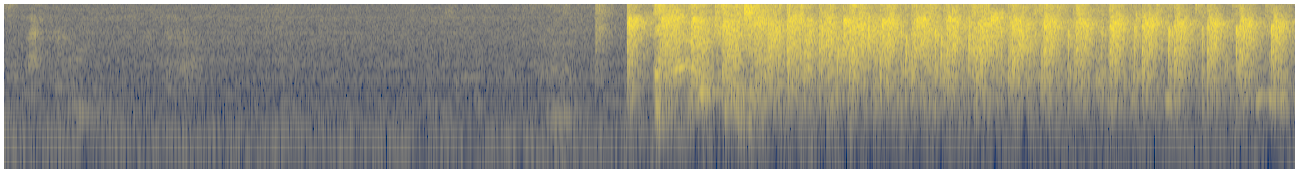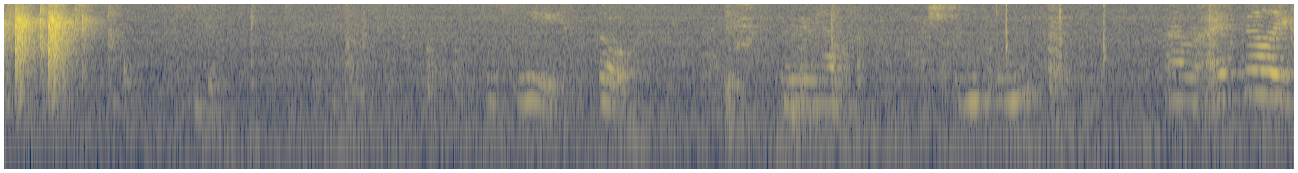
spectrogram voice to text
all racial backgrounds, etc. Okay, so, do we have questions for me? Um, I feel like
